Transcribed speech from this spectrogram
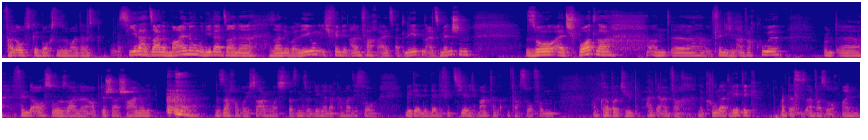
Fallobst geboxt und so weiter. Das, das, jeder hat seine Meinung und jeder hat seine, seine Überlegung. Ich finde ihn einfach als Athleten, als Menschen, so als Sportler und äh, finde ich ihn einfach cool und äh, finde auch so seine optische Erscheinung eine Sache, wo ich sagen muss, das sind so Dinge, da kann man sich so mit identifizieren. Ich mag das einfach so vom, vom Körpertyp, hat er einfach eine coole Athletik und das ist einfach so auch mein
